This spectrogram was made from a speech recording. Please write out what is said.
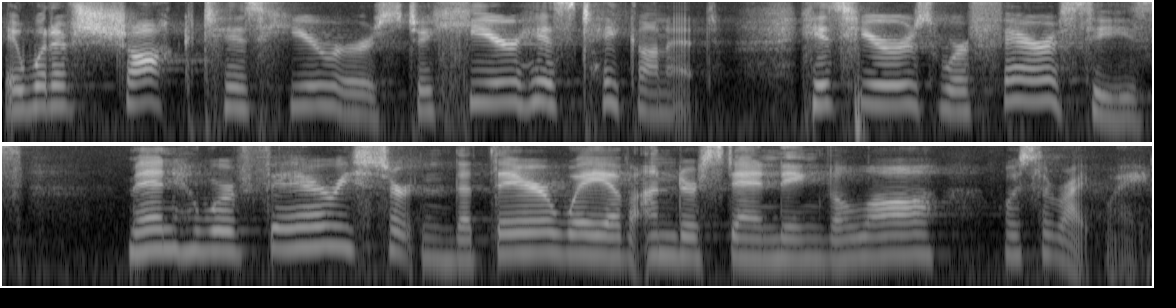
It would have shocked his hearers to hear his take on it. His hearers were Pharisees, men who were very certain that their way of understanding the law was the right way.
